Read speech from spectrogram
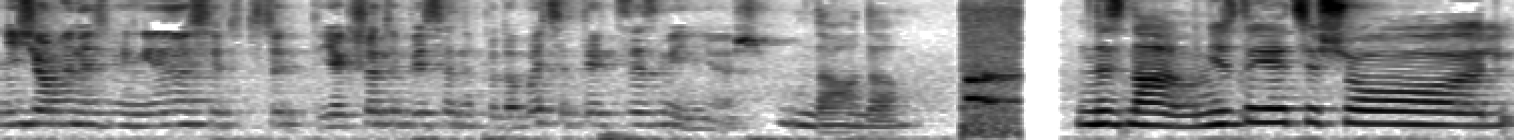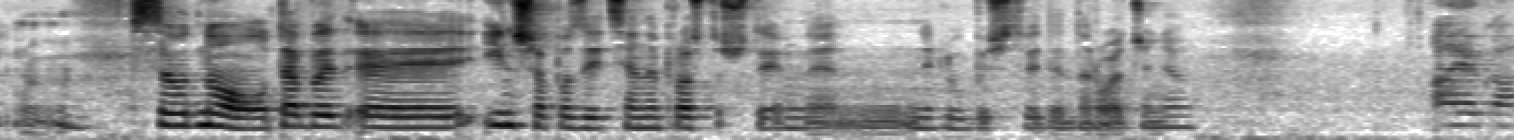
нічого не змінилося. Якщо тобі це не подобається, ти це змінюєш. Да, да. Не знаю, мені здається, що все одно у тебе е, інша позиція, не просто що ти не, не любиш свій день народження. А яка?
